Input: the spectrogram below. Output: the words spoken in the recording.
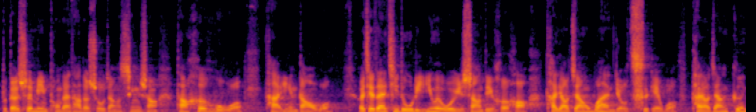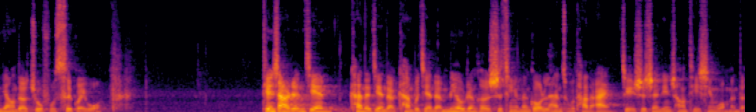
不得生命捧在他的手掌心上，他呵护我，他引导我，而且在基督里，因为我与上帝和好，他要将万有赐给我，他要将各样的祝福赐给我。天下人间看得见的、看不见的，没有任何事情能够拦阻他的爱，这也是圣经常提醒我们的。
